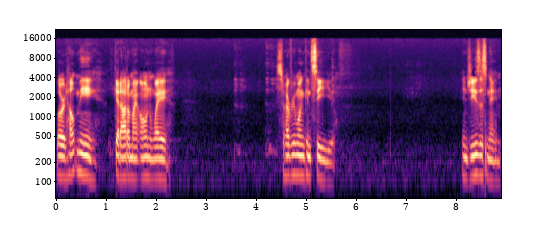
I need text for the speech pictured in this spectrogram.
Lord, help me get out of my own way so everyone can see you. In Jesus' name,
